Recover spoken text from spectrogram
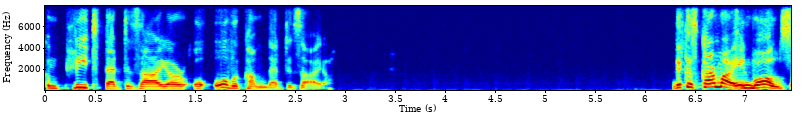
complete that desire or overcome that desire. Because karma involves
